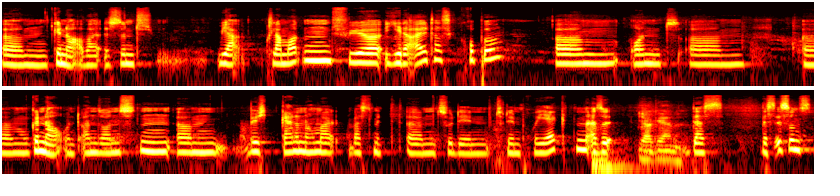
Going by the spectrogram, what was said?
Ähm, genau, aber es sind ja, Klamotten für jede Altersgruppe ähm, und ähm, ähm, genau, und ansonsten ähm, würde ich gerne noch mal was mit ähm, zu, den, zu den Projekten. Also ja, gerne. Das, das ist uns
